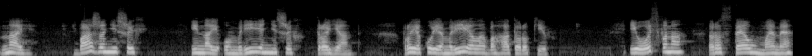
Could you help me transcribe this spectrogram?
найбажаніших і найомріяніших троянд, про яку я мріяла багато років. І ось вона росте у мене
